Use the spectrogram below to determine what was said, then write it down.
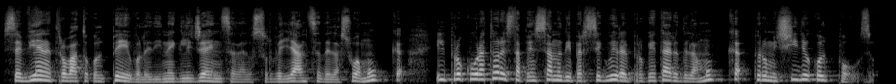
Se viene trovato colpevole di negligenza nella sorveglianza della sua mucca, il procuratore sta pensando di perseguire il proprietario della mucca per omicidio colposo.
